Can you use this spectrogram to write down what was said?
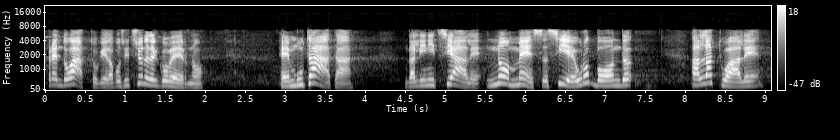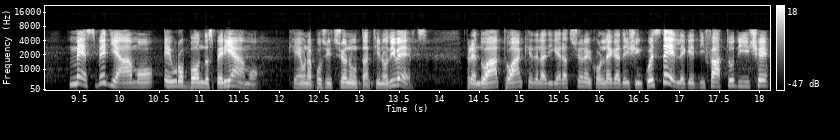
prendo atto che la posizione del governo è mutata dall'iniziale non MES sì Eurobond all'attuale MES vediamo, Eurobond speriamo, che è una posizione un tantino diversa. Prendo atto anche della dichiarazione del collega dei 5 Stelle che di fatto dice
